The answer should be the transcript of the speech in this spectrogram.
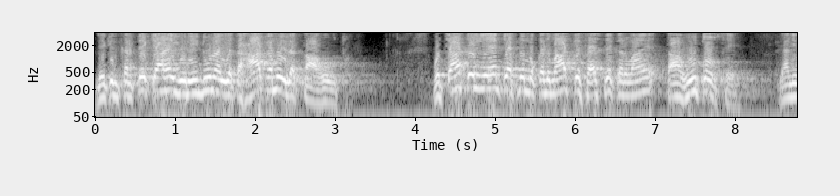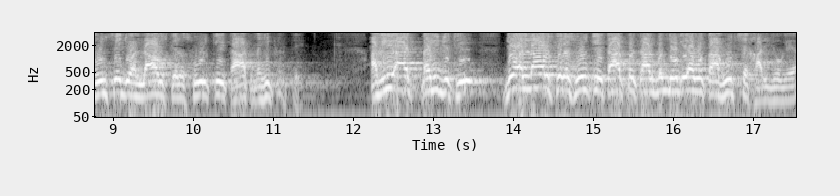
لیکن کرتے کیا ہے یریدون یتہا کم لگتا وہ چاہتے یہ ہیں کہ اپنے مقدمات کے فیصلے کروائیں تاحوتوں سے یعنی ان سے جو اللہ اور اس کے رسول کی اطاعت نہیں کرتے۔ اگلی آج پہلی جو تھی، جو اللہ اور اس کے رسول کی اطاعت پر کار بند ہو گیا، وہ تاحوت سے خارج ہو گیا۔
